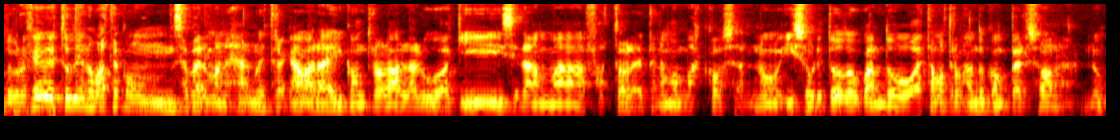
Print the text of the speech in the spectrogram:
Fotografía de estudio no basta con saber manejar nuestra cámara y controlar la luz. Aquí se dan más factores, tenemos más cosas, ¿no? Y sobre todo cuando estamos trabajando con personas, ¿no?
